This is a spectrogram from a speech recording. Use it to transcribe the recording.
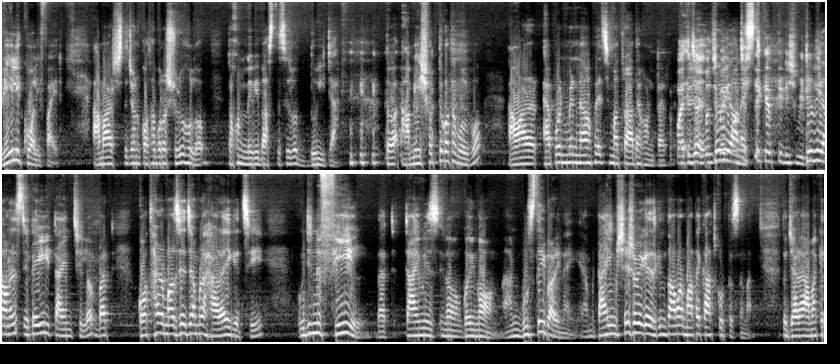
really qualified আমার সাথে যখন কথা বলা শুরু হলো তখন মেবি বাঁচতেছিল দুইটা। তো আমি সত্য কথা বলব আমার অ্যাপয়েন্টমেন্ট নেওয়া হয়েছে মাত্র আধা ঘণ্টার টু বি অনেস্ট এটাই টাইম ছিল বাট কথার মাঝে যে আমরা হারাই গেছি we didn't feel that time is you know going on আমি বুঝতেই পারি নাই। টাইম শেষ হয়ে গেছে কিন্তু আমার মাথায় কাজ করতেছে না। তো যারা আমাকে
